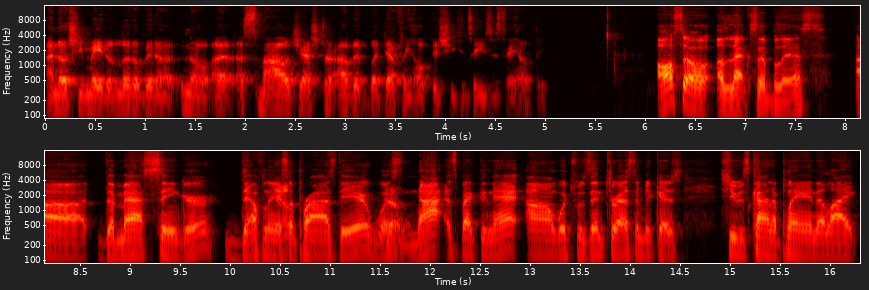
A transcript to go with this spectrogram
I know she made a little bit of you know a, a smile gesture of it, but definitely hope that she continues to stay healthy. Also, Alexa Bliss, uh, the Masked Singer, definitely Yep. a surprise there. Was Yep. not expecting that, um, which was interesting because she was kind of playing the like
